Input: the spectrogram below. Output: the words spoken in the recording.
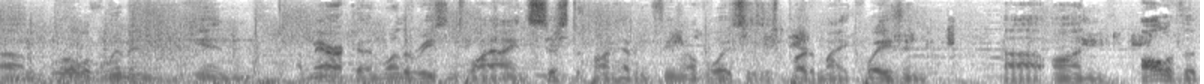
um, role of women in America, and one of the reasons why I insist upon having female voices as part of my equation uh, on all of the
